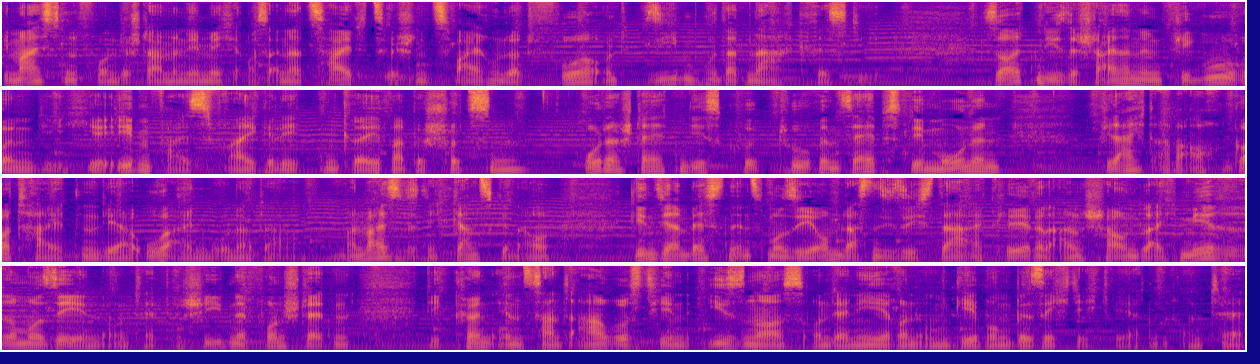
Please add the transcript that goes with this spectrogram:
Die meisten Funde stammen nämlich aus einer Zeit zwischen 200 vor und 700 nach Christi. Sollten diese steinernen Figuren die hier ebenfalls freigelegten Gräber beschützen oder stellten die Skulpturen selbst Dämonen, vielleicht aber auch Gottheiten der Ureinwohner dar? Man weiß es nicht ganz genau. Gehen Sie am besten ins Museum, lassen Sie sich da erklären, anschauen. Gleich mehrere Museen und verschiedene Fundstätten, die können in St. Augustin, Isnos und der näheren Umgebung besichtigt werden. Und äh,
